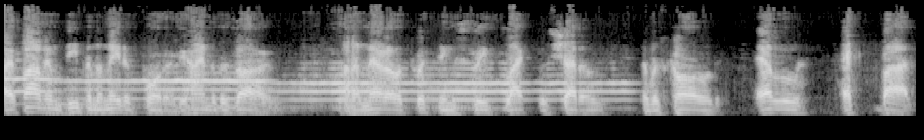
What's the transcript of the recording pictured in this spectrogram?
I found him deep in the native quarter behind the bazaars on a narrow, twisting street black with shadows that was called El Ekbad.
